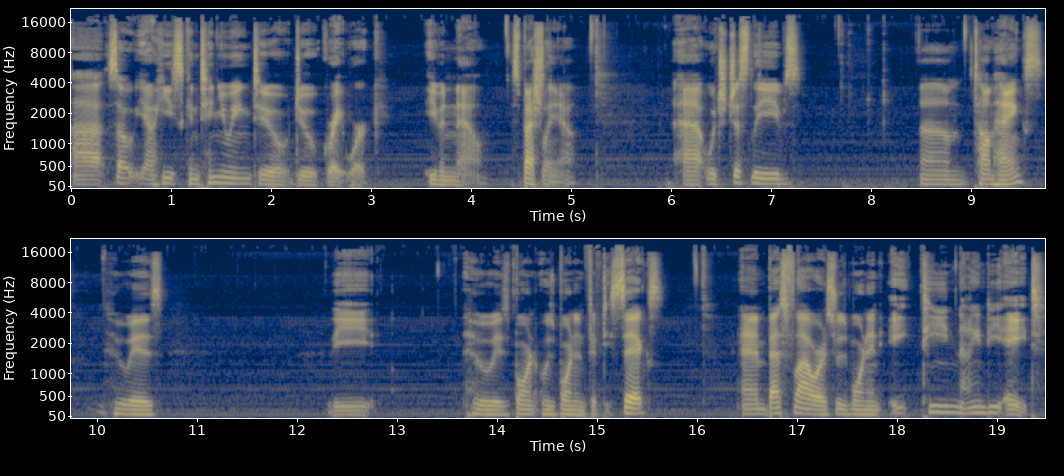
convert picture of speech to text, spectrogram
Uh, so you know he's continuing to do great work, even now, especially now. Uh, which just leaves um, Tom Hanks, who is the who is born who was born in 56 and Bess Flowers who was born in 1898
